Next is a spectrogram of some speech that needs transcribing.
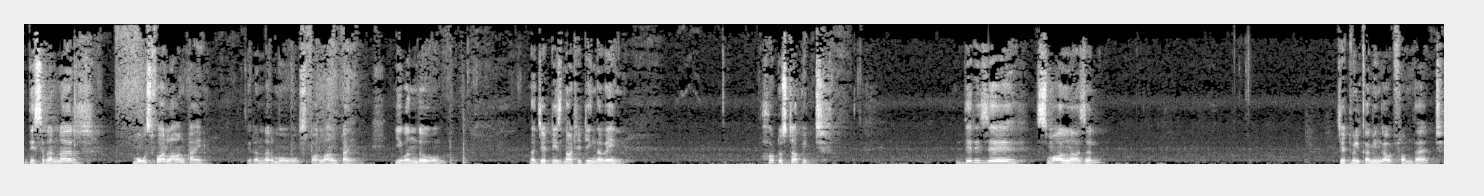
this runner moves for a long time. The runner moves for a long time, even though the jet is not hitting the vane. How to stop it? There is a small nozzle jet will coming out from that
